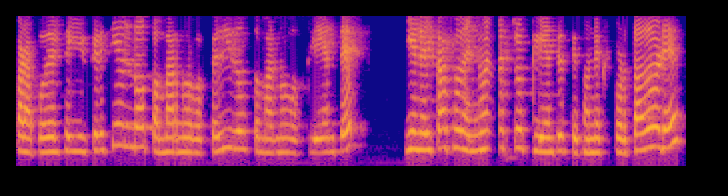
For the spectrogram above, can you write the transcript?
para poder seguir creciendo, tomar nuevos pedidos, tomar nuevos clientes. Y en el caso de nuestros clientes que son exportadores,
